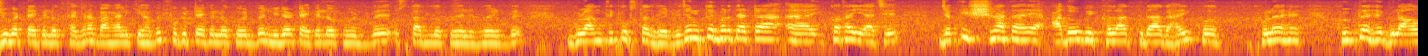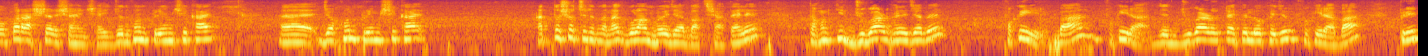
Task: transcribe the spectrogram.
যুগার টাইপের লোক থাকবে না। বাঙালি কী হবে? ফকির টাইপের লোক হয়ে উঠবে লিডার টাইপের লোক হয়ে উঠবে, উস্তাদ লোক হয়ে উঠবে, গোলাম থেকে উস্তাদ হয়ে উঠবে। যেমন উত্তর ভারতে একটা কথাই আছে জব ইশাতা আদৌ বি খোলা খুদা গাহাই খুলে হে, খুলতে হে গুলাম পর আশ্বার শাহিনশাহী। যখন প্রেম শেখায় যখন প্রেম শেখায় আত্মসচেতনতা গোলাম হয়ে যায় বাদশাহ। তাহলে তখন কি জুগাড় হয়ে যাবে? ফকির বা ফকিরা, যে জুগাড় টাইপের লোক হয়ে যাবে ফকিরা বা প্রেম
